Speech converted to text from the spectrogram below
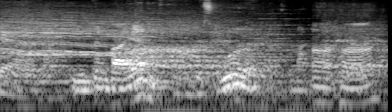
Yeah. you can buy anything in this world. Uh huh.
